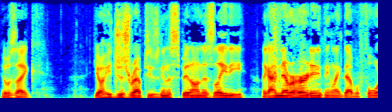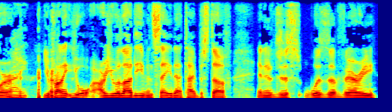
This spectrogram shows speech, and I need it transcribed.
it was like, yo, he just rapped. He was gonna spit on this lady. Like I never heard anything like that before. Right. You probably you are you allowed to even say that type of stuff? And it just was a very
